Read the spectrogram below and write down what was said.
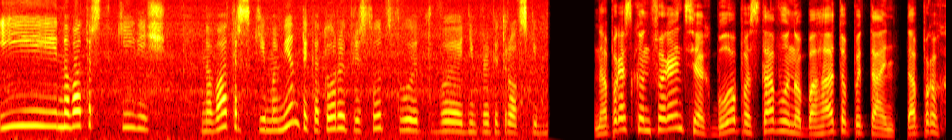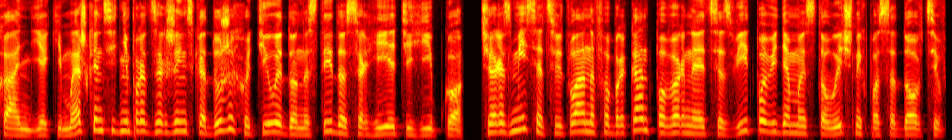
И новаторские вещи, новаторские моменты, которые присутствуют в Днепропетровске. На прес-конференціях було поставлено багато питань та прохань, які мешканці Дніпродзержинська дуже хотіли донести до Сергія Тігіпко. Через місяць Світлана Фабрикант повернеться з відповідями столичних посадовців,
